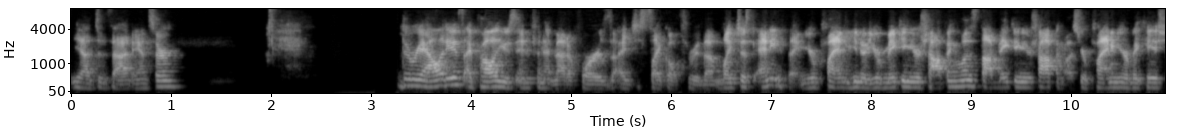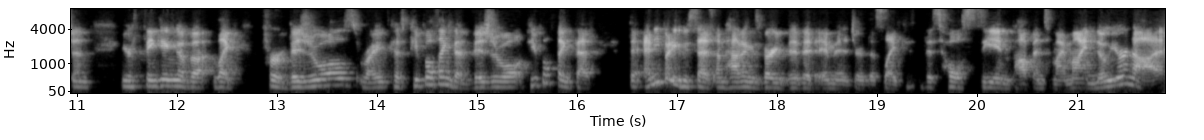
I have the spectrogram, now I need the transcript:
Yeah, does that answer? the reality is I probably use infinite metaphors. I just cycle through them. Like just anything. You're planning, you know, you're making your shopping list, stop making your shopping list. You're planning your vacation. You're thinking of a like for visuals, right? Because people think that visual, people think that that anybody who says I'm having this very vivid image or this like this whole scene pop into my mind, no, you're not.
